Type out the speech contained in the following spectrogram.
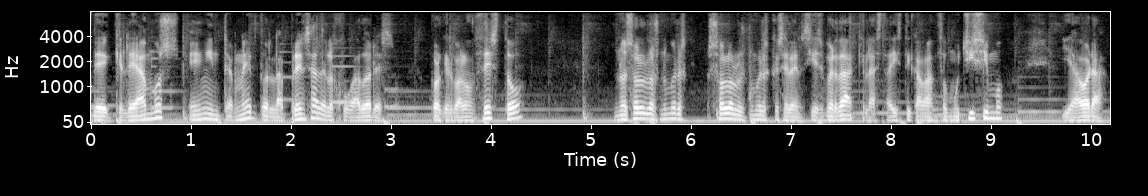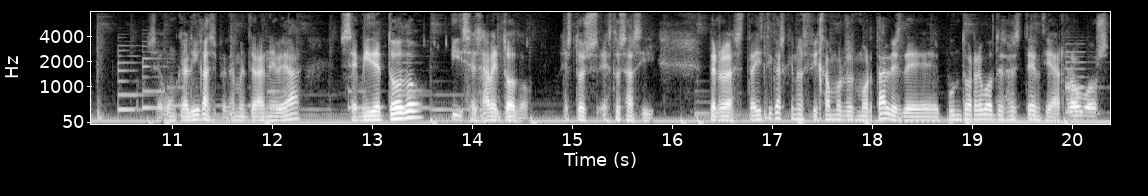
de que leamos en internet o en la prensa de los jugadores. Porque el baloncesto no son los números, solo los números que se ven. Si es verdad que la estadística avanzó muchísimo y ahora, según qué ligas, especialmente la NBA, se mide todo y se sabe todo. Esto es, esto es así. Pero las estadísticas que nos fijamos los mortales de puntos, rebotes, asistencias, robos,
